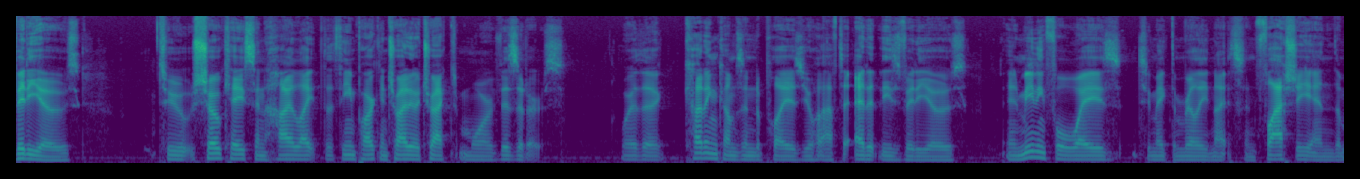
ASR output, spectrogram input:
videos to showcase and highlight the theme park and try to attract more visitors. Where the cutting comes into play is you'll have to edit these videos in meaningful ways to make them really nice and flashy and the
